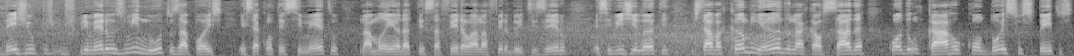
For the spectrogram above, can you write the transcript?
desde os primeiros minutos após esse acontecimento, na manhã da terça-feira, lá na Feira do Itizeiro. Esse vigilante estava caminhando na calçada quando um carro com dois suspeitos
